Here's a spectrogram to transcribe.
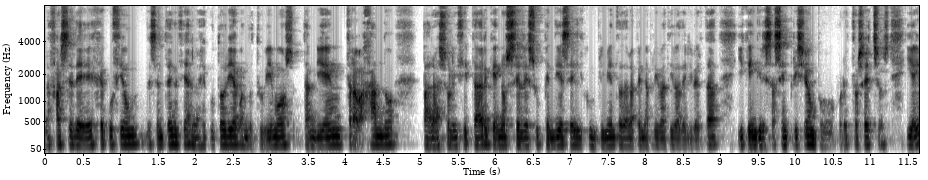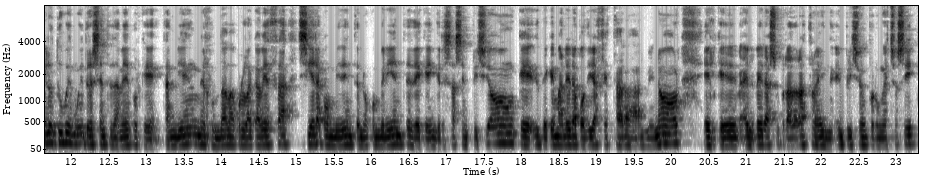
la fase de ejecución de sentencia, en la ejecutoria, cuando estuvimos también trabajando para solicitar que no se le suspendiese el cumplimiento de la pena privativa de libertad y que ingresase en prisión por, estos hechos. Y ahí lo tuve muy presente también porque también me rondaba por la cabeza si era conveniente o no conveniente de que ingresase en prisión, que, de qué manera podría afectar al menor, el, que, el ver a su padrastro en, en prisión por un hecho así.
